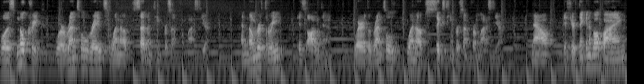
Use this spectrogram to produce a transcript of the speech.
was Millcreek, where rental rates went up 17% from last year. And number three is Ogden, where the rental went up 16% from last year. Now, if you're thinking about buying,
